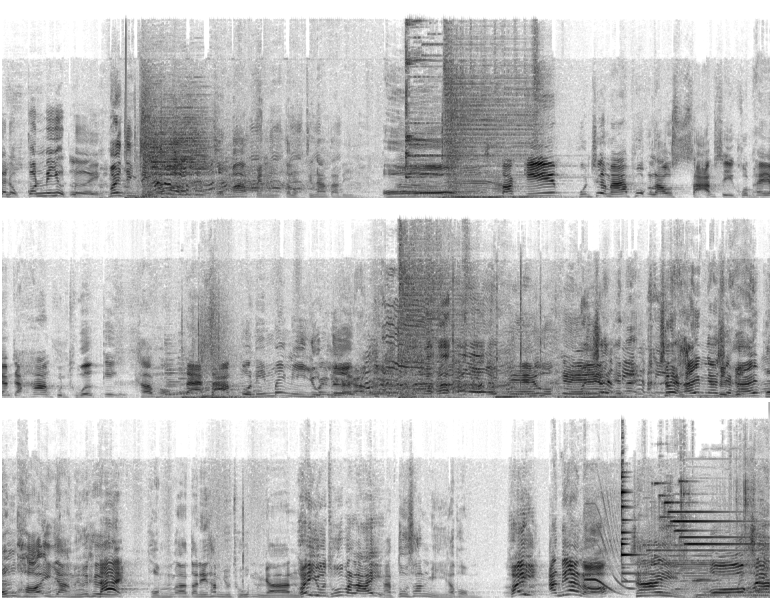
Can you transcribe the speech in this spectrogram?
กระดกก้นไม่หยุดเลย ไม่จริงๆแล้วอะผมอะเป็นตลกที่หน้าตาดีโอ้ตะกี้คุณเชื่อไหมพวกเรา 3-4 คนพยายามจะห้ามคุณทเวิร์กิ้งครับผม แต่ 3 ตัวนี้ไม่มีหยุดเลย โอเค โอเค ช่วยช่วยไฮป์ไงช่วยไฮป์ผมขออีกอย่างหนึ่งก็คือ ได้ ผมเอ่อตอนนี้ทำ YouTube เหมือนกันเฮ้ย YouTube อะไร อะตู้ซ่อนหมีครับผม เฮ้ย อันเนี้ยเหรอ ใช่ โอ้ใช่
